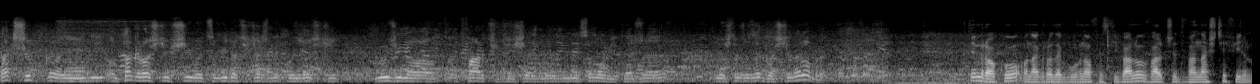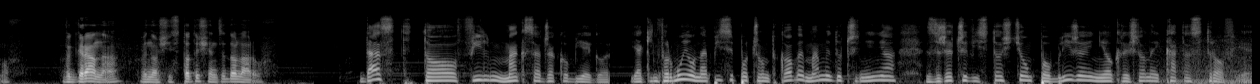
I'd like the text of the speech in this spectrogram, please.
tak szybko i, on tak rośnie w siłę, co widać chociażby po ilości ludzi na otwarciu dzisiaj, no, niesamowite, że myślę, że zagości na dobre. W tym roku o nagrodę główną festiwalu walczy 12 filmów. Wygrana wynosi 100 tysięcy dolarów. Dust to film Maxa Jacobiego. Jak informują napisy początkowe, mamy do czynienia z rzeczywistością po bliżej nieokreślonej katastrofie,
